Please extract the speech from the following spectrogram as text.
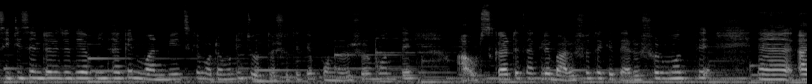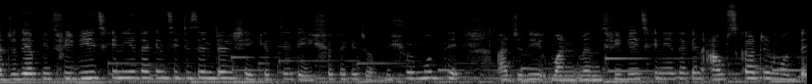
সিটি সেন্টারে যদি আপনি থাকেন ওয়ান বিএইচকে মোটামুটি চোদ্দোশো থেকে পনেরোশোর মধ্যে। আউটস্কার্টে থাকলে বারোশো থেকে তেরোশোর মধ্যে। আর যদি আপনি থ্রি বিএইচকে নিয়ে থাকেন সিটি সেন্টারে সেই ক্ষেত্রে তেইশশো থেকে চব্বিশশোর মধ্যে। আর যদি ওয়ান থ্রি বিএইচকে নিয়ে থাকেন আউটস্কার্টের মধ্যে,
